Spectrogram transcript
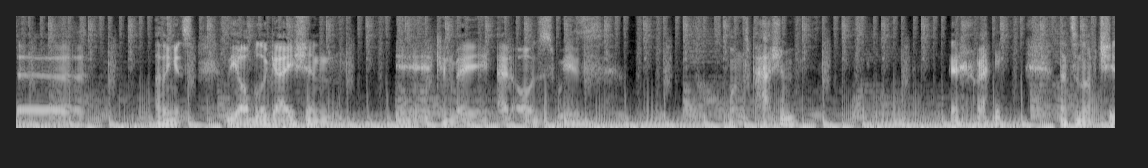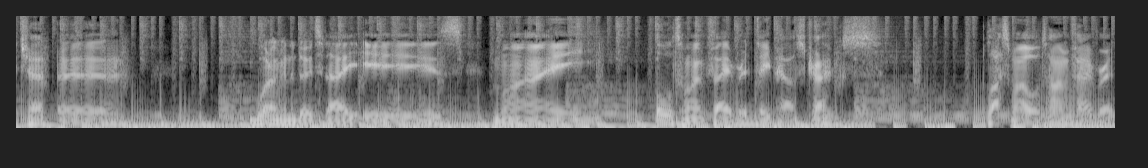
uh, I think it's the obligation uh, can be at odds with one's passion. Anyway, that's enough chit chat. Uh, what I'm going to do today is my all time favorite Deep House tracks, plus my all time favorite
